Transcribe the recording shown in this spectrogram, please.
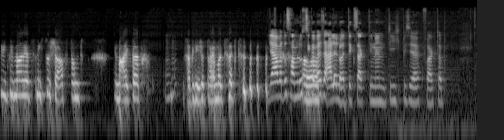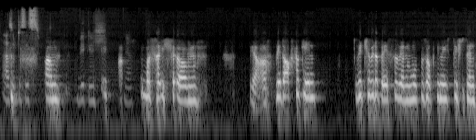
die, die man jetzt nicht so schafft und im Alltag, das habe ich eh schon dreimal gesagt. Ja, aber das haben lustigerweise alle Leute gesagt, denen, die ich bisher gefragt habe. Also das ist ähm, wirklich. Ja. was ich, ähm, ja, wird auch vergehen. Wird schon wieder besser werden, man muss das optimistisch sein.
